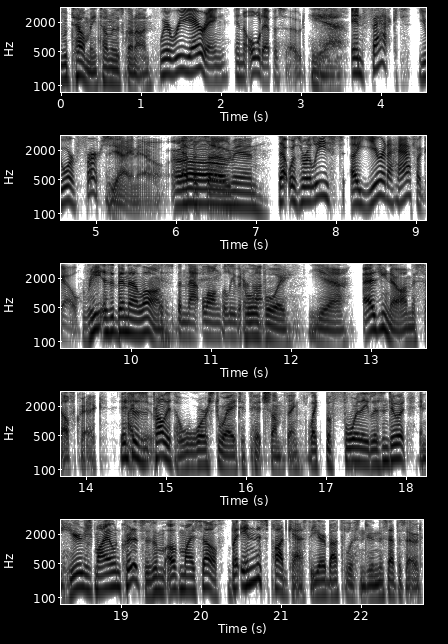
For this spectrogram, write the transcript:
Well, tell me. Tell me what's going on. We're re airing an old episode. Yeah. In fact, your first. Yeah, I know. Oh man. That was released a year and a half ago. Re- has it been that long? It has been that long, believe it or Oh not. boy. Yeah. As you know, I'm a self-critic. This I is do. probably the worst way to pitch something. Like before they listen to it, and here's my own criticism of myself. But in this podcast that you're about to listen to in this episode,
